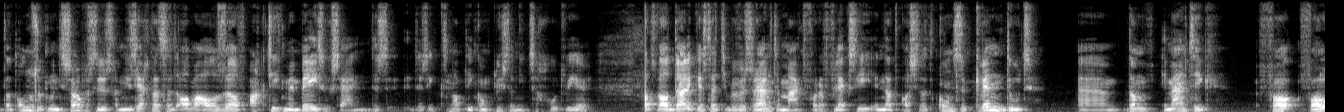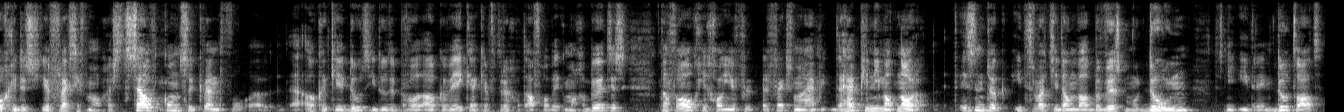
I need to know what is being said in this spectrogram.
dat onderzoek met die zorgbestuurders van, die zegt dat ze het allemaal al zelf actief mee bezig zijn. Dus, dus ik snap die conclusie dan niet zo goed weer. Wat wel duidelijk is dat je bewust ruimte maakt voor reflectie. En dat als je dat consequent doet, uh, dan in mijn optiek verhoog je dus je reflectievermogen. Als je het zelf consequent uh, elke keer doet, je doet het bijvoorbeeld elke week, kijk even terug wat afgelopen week allemaal gebeurd is, dan verhoog je gewoon je reflectievermogen. Daar heb je niemand nodig. Het is natuurlijk iets wat je dan wel bewust moet doen. Dus niet iedereen doet dat.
